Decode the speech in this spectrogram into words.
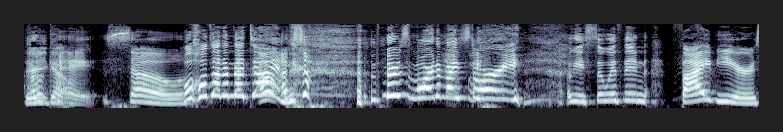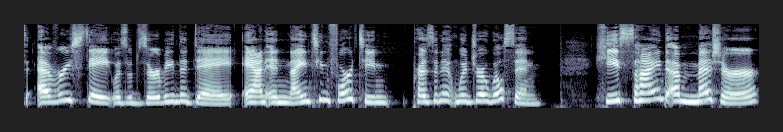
There you go. Okay, so Well, hold on, I'm not Oh, I'm done. There's more to my story. okay, so within five years, every state was observing the day, and in 1914, President Woodrow Wilson he signed a measure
